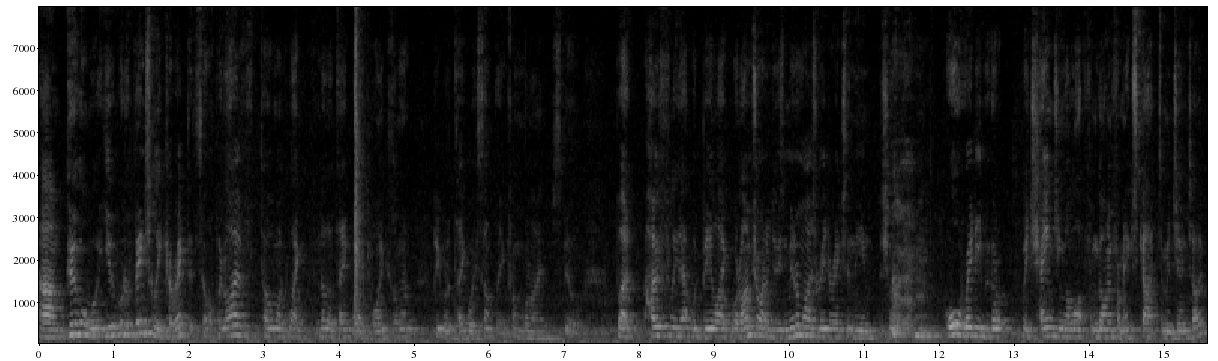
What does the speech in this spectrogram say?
Um, Google will, you would eventually correct itself, but I've told my, like another takeaway point because I want people to take away something from what I spill. But hopefully that would be like what I'm trying to do is minimize redirects in the short term. Already we've got we're changing a lot from going from Xcart to Magento.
